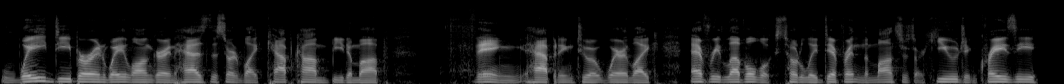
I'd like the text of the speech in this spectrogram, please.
way deeper and way longer and has this sort of like Capcom beat 'em up thing happening to it where like every level looks totally different and the monsters are huge and crazy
